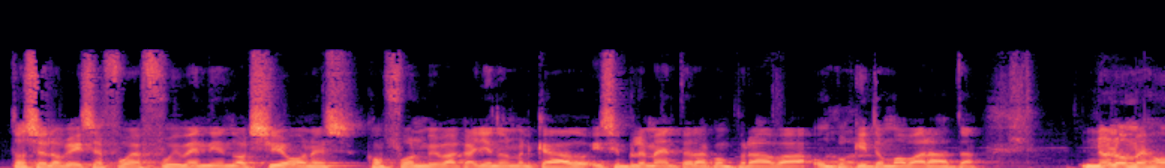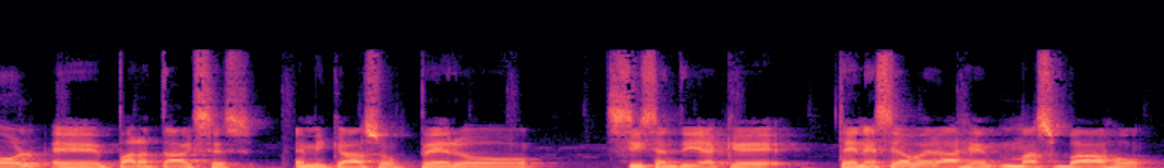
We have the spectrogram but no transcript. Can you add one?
Entonces lo que hice fue, fui vendiendo acciones conforme iba cayendo el mercado y simplemente la compraba un poquito más barata. No lo mejor eh, para taxes, en mi caso, pero sí sentía que tener ese averaje más bajo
